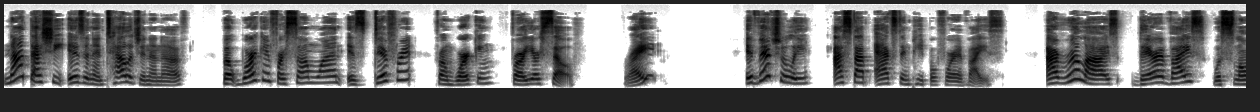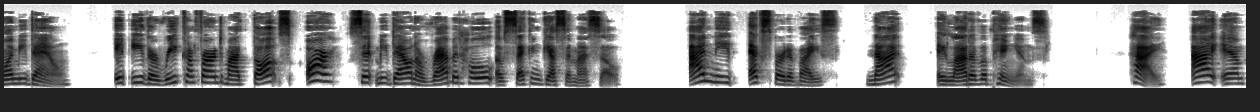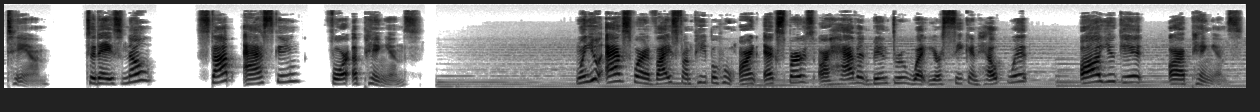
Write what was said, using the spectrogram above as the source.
Not that she isn't intelligent enough, but working for someone is different from working for yourself, right? Eventually, I stopped asking people for advice. I realized their advice was slowing me down. It either reconfirmed my thoughts or sent me down a rabbit hole of second guessing myself. I need expert advice, not a lot of opinions. Hi, I am Tam. Today's note stop asking for opinions. When you ask for advice from people who aren't experts or haven't been through what you're seeking help with, all you get are opinions.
